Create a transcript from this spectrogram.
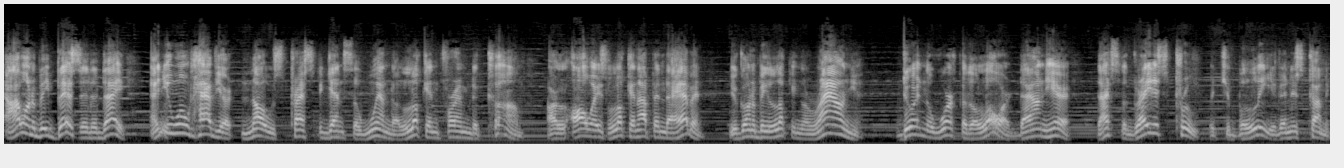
I want to be busy today. And you won't have your nose pressed against the window looking for Him to come or always looking up into heaven. You're going to be looking around you, doing the work of the Lord down here. That's the greatest proof that you believe in His coming.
